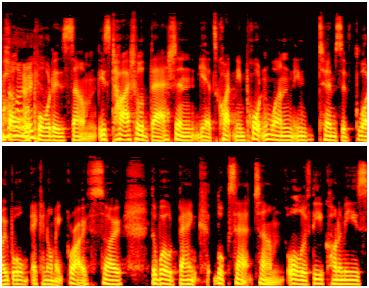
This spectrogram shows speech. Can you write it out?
whole no. report is um, is titled that, and yeah, it's quite an important one in terms of global economic growth. So, the World Bank looks at um, all of the economies,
